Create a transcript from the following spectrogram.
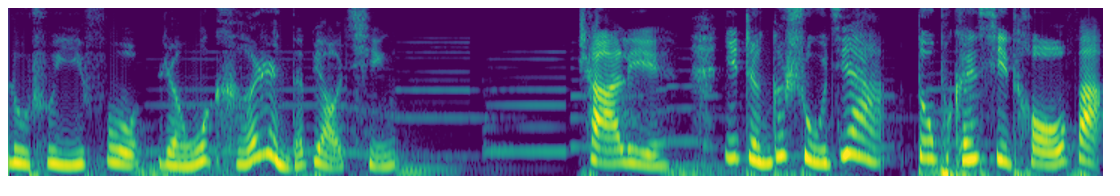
露出一副忍无可忍的表情。查理，你整个暑假都不肯洗头发。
